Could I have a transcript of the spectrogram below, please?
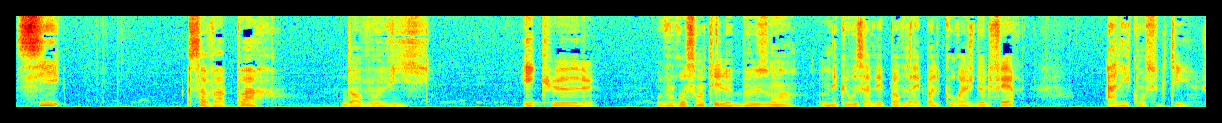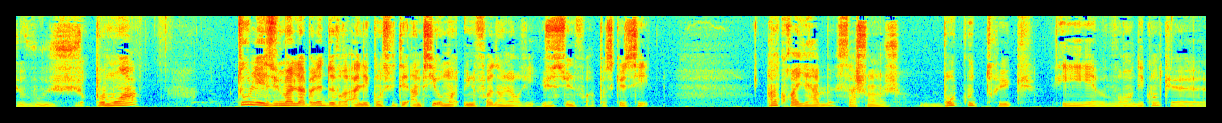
Si ça va pas dans vos vies et que vous ressentez le besoin, mais que vous savez pas, vous n'avez pas le courage de le faire, allez consulter. Je vous jure. Pour moi, tous les humains de la planète devraient aller consulter un psy au moins une fois dans leur vie, juste une fois, parce que c'est incroyable, ça change beaucoup de trucs et vous vous rendez compte que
